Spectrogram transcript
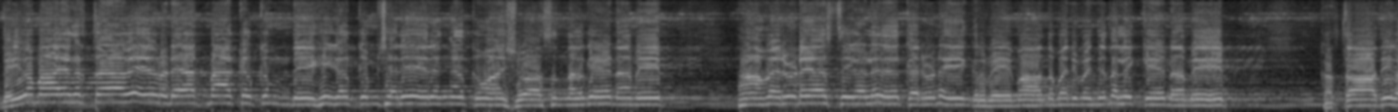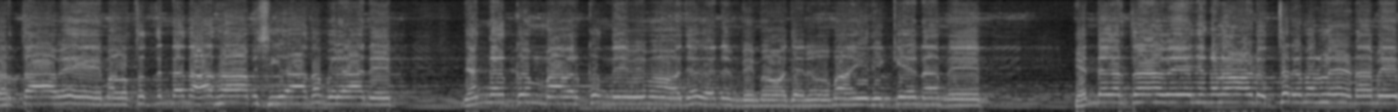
ദൈവമായ കർത്താവേ അവരുടെ ആത്മാക്കൾക്കും ദേഹികൾക്കും ശരീരങ്ങൾക്കും ആശ്വാസം നൽകണമേ. അവരുടെ അസ്ഥികളിൽ കരുണയും കൃപയുമാന്ന് പനിമഞ്ഞ് തളിക്കണമേ. കർത്താതി കർത്താവേ മഹത്വത്തിന്റെ നാഥാംശിയാതപുരാനെ ഞങ്ങൾക്കും അവർക്കും നീ വിമോചകനും വിമോചനവുമായിരിക്കണമേ എന്റെ കർത്താവേ ഞങ്ങളോട് ഉത്തരമറിയണമേ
